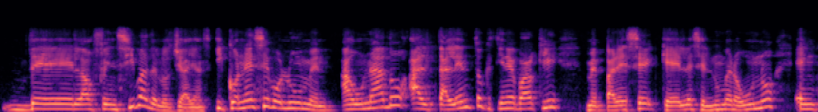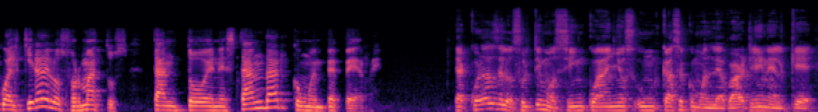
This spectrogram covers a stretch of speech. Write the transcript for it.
de la ofensiva de los Giants. Y con ese volumen, aunado al talento que tiene Barkley, me parece que él es el número uno en cualquiera de los formatos, tanto en estándar como en PPR. ¿Te acuerdas de los últimos cinco años un caso como el de Barkley en el que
